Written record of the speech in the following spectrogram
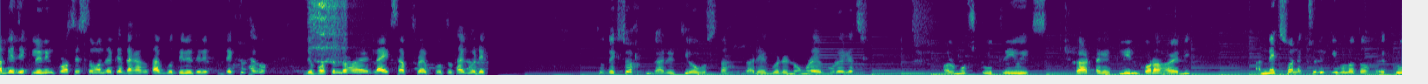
আগে যে ক্লিনিং প্রসেস তোমাদেরকে দেখাতে থাকব ধীরে ধীরে, দেখতে থাকো। যে পছন্দ হয় লাইক সাবস্ক্রাইব করতে থাকবে তো দেখছ গাড়ির কি অবস্থা? গাড়ি একবারে নোংরায় ভরে গেছে। অলমোস্ট টু থ্রি উইকস কারটাকে ক্লিন করা হয়নি। আর নেক্সট অ্যাকচুয়ালি কি বলতো? একটু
